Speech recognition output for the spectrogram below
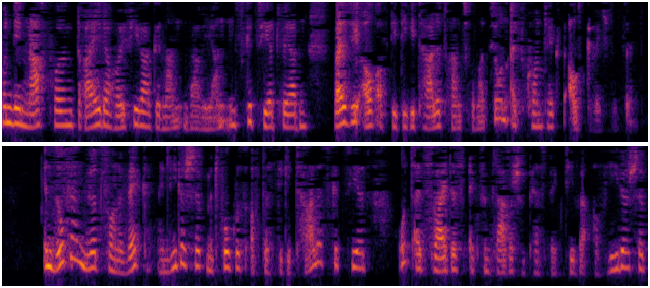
von denen nachfolgend drei der häufiger genannten Varianten skizziert werden, weil sie auch auf die digitale Transformation als Kontext ausgerichtet sind. Insofern wird vorneweg ein Leadership mit Fokus auf das Digitale skizziert und als zweites exemplarische Perspektive auf Leadership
